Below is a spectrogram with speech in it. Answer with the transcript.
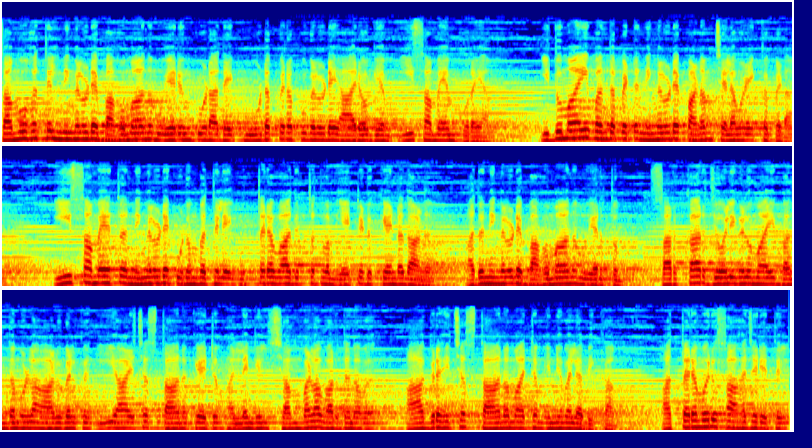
സമൂഹത്തിൽ നിങ്ങളുടെ ബഹുമാനം ഉയരും കൂടാതെ കൂടപ്പിറപ്പുകളുടെ ആരോഗ്യം ഈ സമയം കുറയാം. ഇതുമായി ബന്ധപ്പെട്ട് നിങ്ങളുടെ പണം ചെലവഴിക്കപ്പെടാം. ഈ സമയത്ത് നിങ്ങളുടെ കുടുംബത്തിലെ ഉത്തരവാദിത്തത്വം ഏറ്റെടുക്കേണ്ടതാണ്. അത് നിങ്ങളുടെ ബഹുമാനം ഉയർത്തും. സർക്കാർ ജോലികളുമായി ബന്ധമുള്ള ആളുകൾക്ക് ഈ ആഴ്ച സ്ഥാനക്കയറ്റം അല്ലെങ്കിൽ ശമ്പള വർധനവ് ആഗ്രഹിച്ച സ്ഥാനമാറ്റം എന്നിവ ലഭിക്കാം. അത്തരമൊരു സാഹചര്യത്തിൽ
